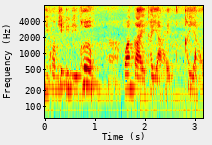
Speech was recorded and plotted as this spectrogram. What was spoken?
มีความคิดดีๆ เพิ่มกว้างไกลขยายขยาย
